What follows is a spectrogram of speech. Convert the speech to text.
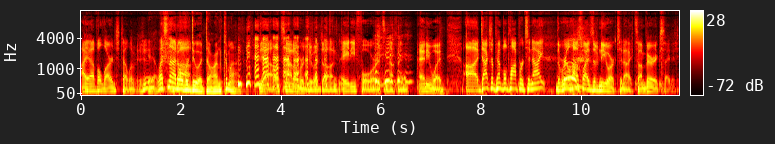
I have a large television. Yeah, let's not overdo it, Dawn. Come on. yeah, let's not overdo it, Don. 84, it's nothing. Anyway, uh, Dr. Pimple Popper tonight, The Real Housewives of New York tonight. So I'm very excited.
